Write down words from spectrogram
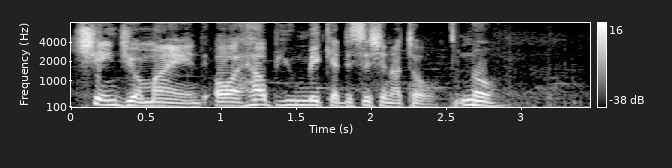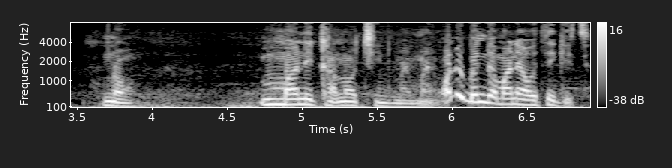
change your mind or help you make a decision at all? No. No. Money cannot change my mind. When you bring the money, I will take it.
